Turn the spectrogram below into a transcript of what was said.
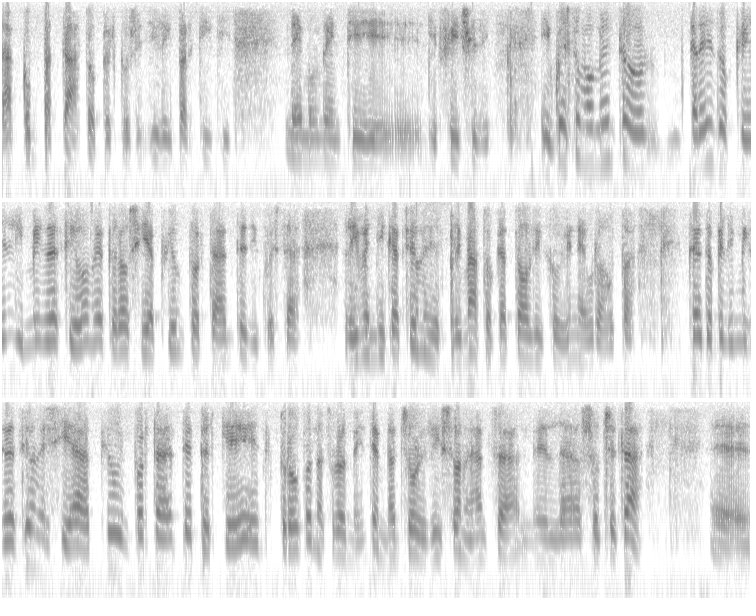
ha compattato per così dire i partiti nei momenti difficili. In questo momento credo che l'immigrazione però sia più importante di questa rivendicazione del primato cattolico in Europa. Credo che l'immigrazione sia più importante perché trova naturalmente maggiore risonanza nella società. Eh,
